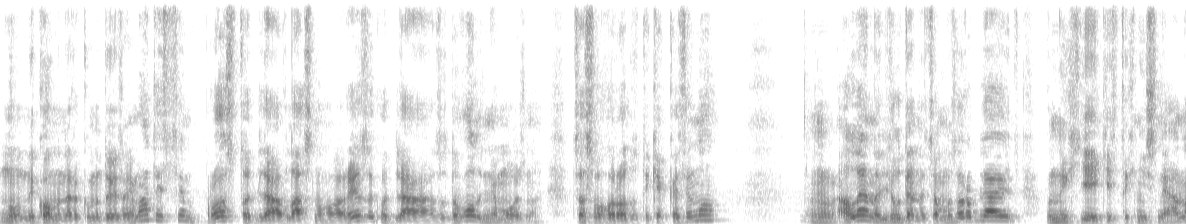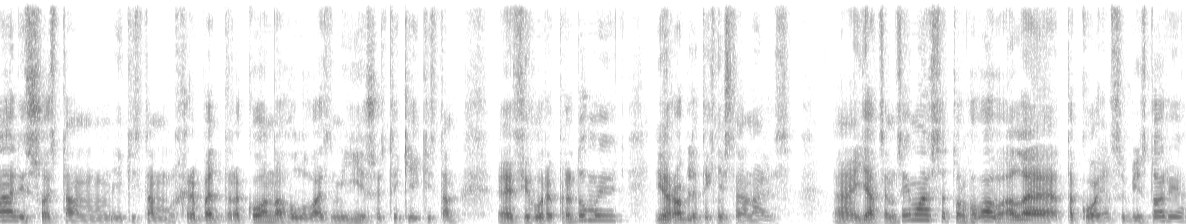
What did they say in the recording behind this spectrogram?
ну, нікому не рекомендую займатися цим. Просто для власного ризику, для задоволення можна. Це свого роду таке казіно. Але люди на цьому заробляють. В них є якийсь технічний аналіз, щось там, якийсь там хребет дракона, голова змії, щось таке, якісь там е, фігури придумують і роблять технічний аналіз. Е, Я цим займався, торгував, але такою собі історію.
